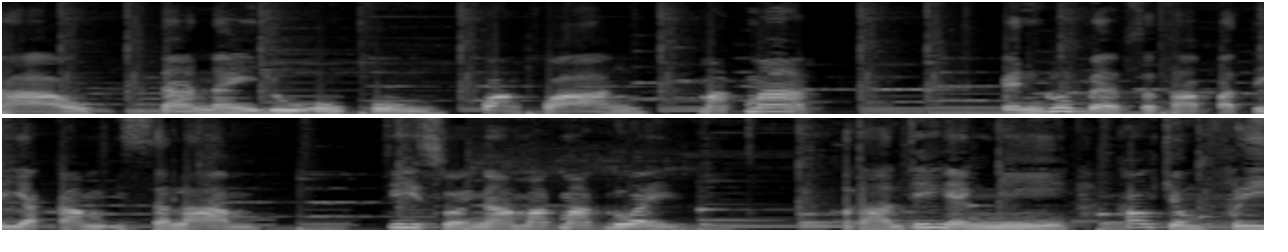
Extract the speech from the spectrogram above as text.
ขาว ด้านในดูองค์กงกว้างขวาง มากๆ เป็นรูปแบบสถาปัตยกรรมอิสลาม ที่สวยงามมากๆด้วย สถานที่แห่งนี้เข้าชมฟรี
